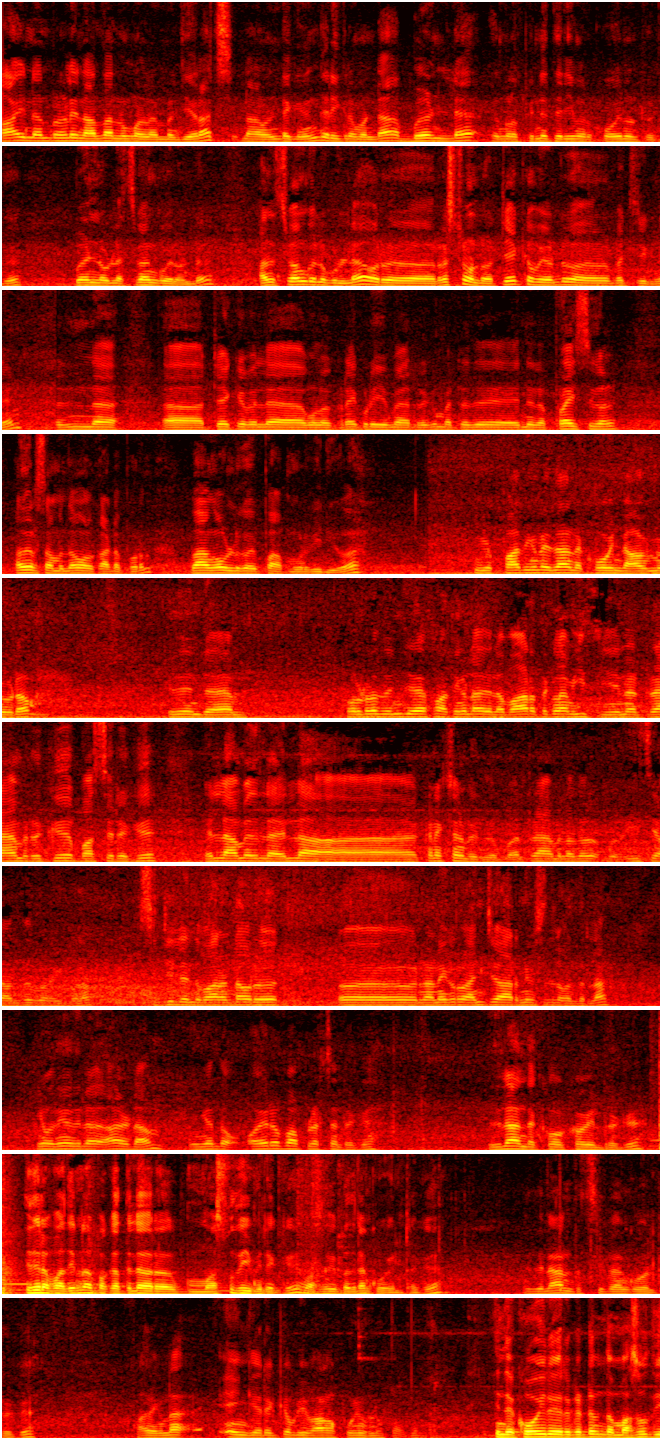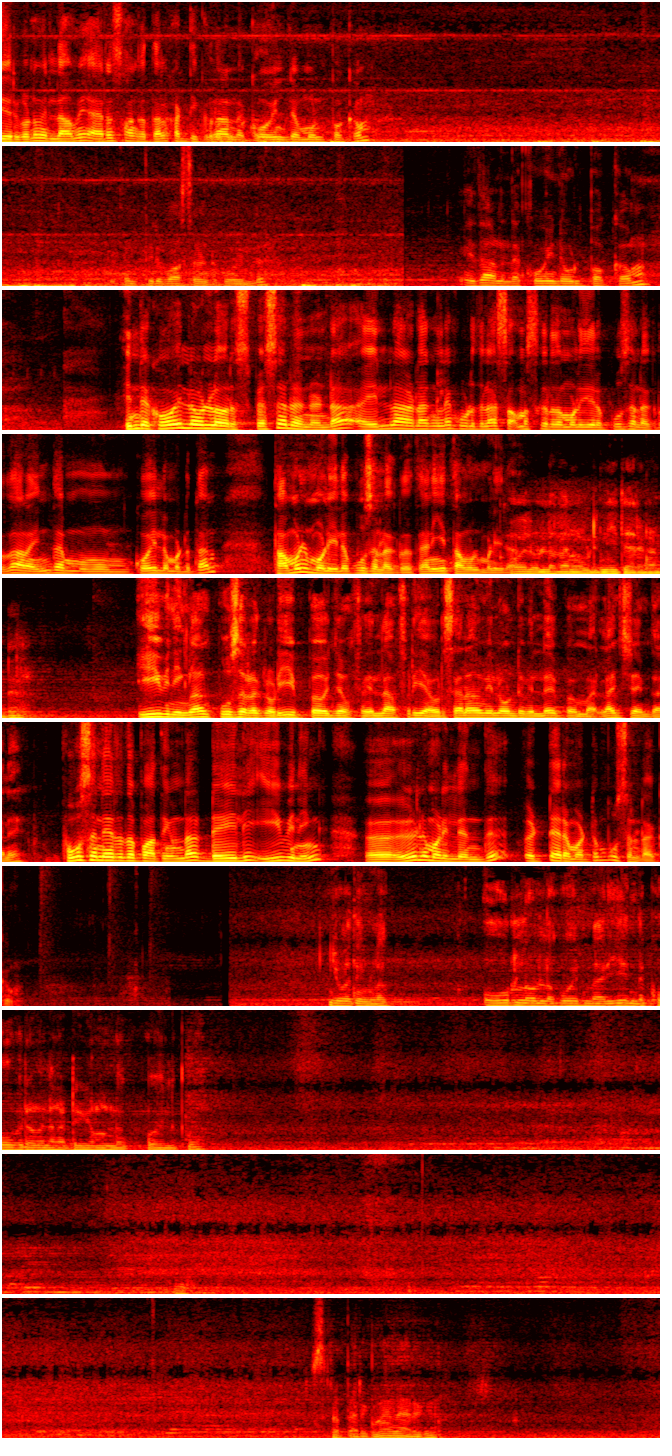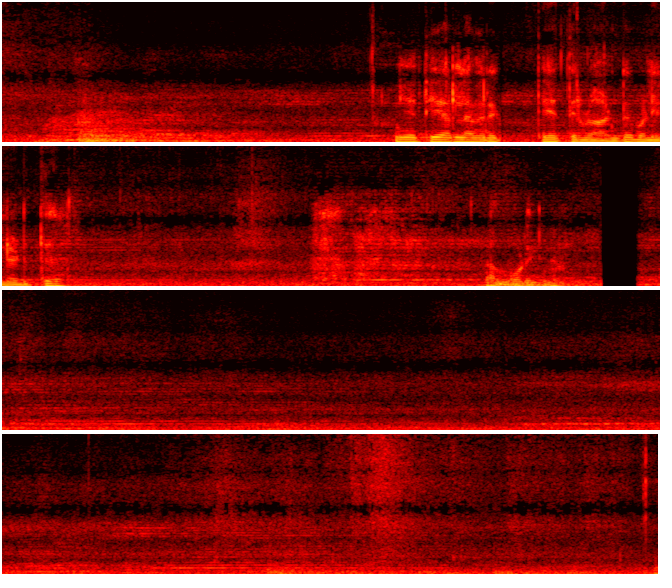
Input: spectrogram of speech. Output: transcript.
Hi நண்பர்களே நான் தான் உங்கள் நண்பன் ஜெயராஜ். நான் இன்றைக்கு எங்கே இருக்கிறோம்டா? பேர்னில் எங்களுக்கு பின்ன தெரியும் ஒரு கோயில் ஒன்று இருக்குது பேர்னில் உள்ள சிவன் கோயில் உண்டு. அந்த சிவன் கோயிலுக்குள்ள ஒரு ரெஸ்டாரண்ட் டேக்அவே ஒன்று வச்சுருக்கிறேன். என்ன டேக்அவேல உங்களுக்கு கிடைக்கக்கூடிய மாதிரி இருக்குது மற்றது என்னென்ன ப்ரைஸுகள் அதில் சம்மந்தம் உங்களுக்கு காட்ட போகிறோம் வாங்க உள்ளுக்கு போய் பார்ப்போம் ஒரு வீடியோவை இங்கே பார்த்தீங்கன்னா இதான் அந்த கோயில் அமைவிடம் இது இந்த சொல்கிறது இங்கே பார்த்தீங்கன்னா இதில் வாரத்துக்கெல்லாம் ஈஸி ஏன்னா ட்ராம் இருக்குது பஸ் இருக்குது எல்லாமே இதில் எல்லா கனெக்ஷன் இருக்குது ட்ராமில் வந்து ஈஸியாக வந்து வரைக்கும் போகலாம் சிட்டிலேருந்து வரண்டா ஒரு அஹ், நான் நினைக்கிறேன் ஒரு அஞ்சு ஆறு நிமிஷத்தில் வந்துடலாம். இங்கே பார்த்தீங்கன்னா இதில் இடம் இங்கே இந்த ஒயரோபா பிளட்சன் இருக்குது இதில் அந்த கோ கோவில் இருக்குது இதில் பார்த்தீங்கன்னா பக்கத்தில் ஒரு மசூதியும் இருக்குது மசூதி பார்த்தீங்கன்னா கோவில் இருக்குது இதில் அந்த சிவன் கோவில் இருக்குது பார்த்தீங்கன்னா இங்கே இருக்குது அப்படி வாங்க போய் உள்ள பார்ப்போம் இந்த கோயில் இருக்கட்டும் இந்த மசூதி இருக்கட்டும் எல்லாமே அரசாங்கத்தால் கட்டிக்கலாம் அந்த கோயிலிൻ്റെ முன்பக்கம். திருவாசல் கோயில் இதான் இந்த கோயிலிൻ്റെ உள்பக்கம். இந்த கோயிலில் உள்ள ஒரு ஸ்பெஷல் என்னென்னா எல்லா இடங்களையும் கூடுதலாக சமஸ்கிருத மொழியில் பூசை நடக்கிறது ஆனால் இந்த கோயிலில் மட்டும்தான் தமிழ் மொழியில் பூசை நடக்கிறது தனியாக தமிழ் மொழியில். கோயில் உள்ளவன் அப்படி நீட்டாக இருக்கண்டு ஈவினிங்லாம் பூசை நடக்கிறபடி இப்போ கொஞ்சம் எல்லாம் ஃப்ரீயாக ஒரு செலவில் ஒன்றும் இல்லை. இப்போ லஞ்ச் டைம் தானே. பூசை நேரத்தை பார்த்தீங்கன்னா டெய்லி ஈவினிங் ஏழு மணிலேருந்து எட்டரை மட்டும் பூசை நடக்கும். இங்கே பார்த்தீங்களா ஊரில் உள்ள கோயில் மாதிரியே இந்த கோபுரம் எல்லாம் கட்டிருக்கோம்னு கோயிலுக்கு. சிறப்பாக இருக்கு. நல்லா இருக்கு. இங்கே தேர்லாம் இருக்கு. தேர் திருவிழா ஆண்டு வழியில் எடுத்து நம்ம ஓடிக்கணும்.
